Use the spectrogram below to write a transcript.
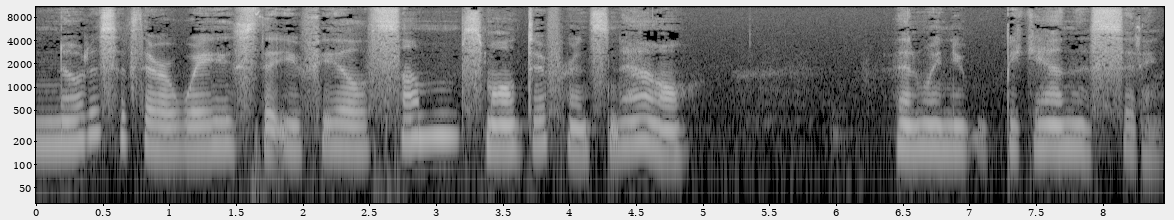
Notice if there are ways that you feel some small difference now than when you began this sitting.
